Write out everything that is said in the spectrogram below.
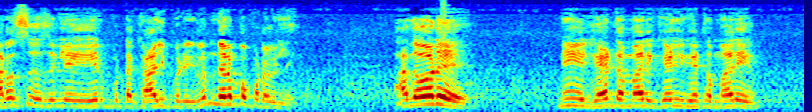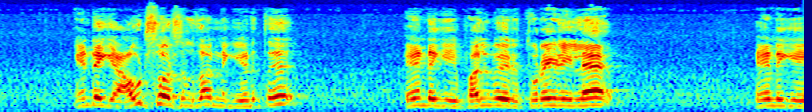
அரசு ஏற்பட்ட காலிப்பணிகளும் நிரப்பப்படவில்லை. அதோடு நீங்கள் கேட்ட மாதிரி கேள்வி கேட்ட மாதிரி இன்றைக்கு அவுட் சோர்ஸில் தான் இன்றைக்கி எடுத்து இன்றைக்கு பல்வேறு துறைகளில் இன்றைக்கி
